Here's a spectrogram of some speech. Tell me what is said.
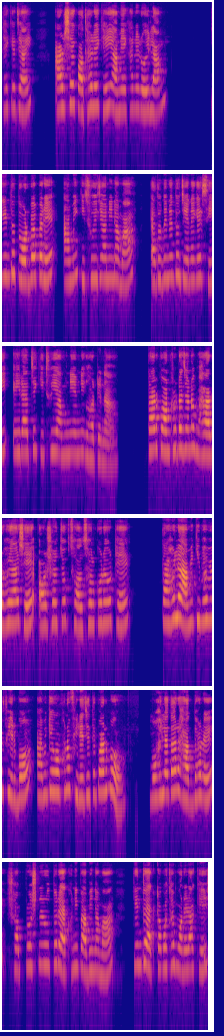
থেকে যায়। আর সে কথা রেখেই আমি এখানে রইলাম। কিন্তু তোর ব্যাপারে আমি কিছুই জানি না, মা। এতদিনে তো জেনে গেছি, এই রাজ্যে কিছুই এমনি এমনি ঘটে না। তার কণ্ঠটা যেন ভার হয়ে আসে অর্ষার চোখ ছলছল করে ওঠে। তাহলে আমি কীভাবে ফিরব? আমি কি কখনো ফিরে যেতে পারব? মহিলা তার হাত ধরে, সব প্রশ্নের উত্তর এখনই পাবি না, মা। কিন্তু একটা কথা মনে রাখিস,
